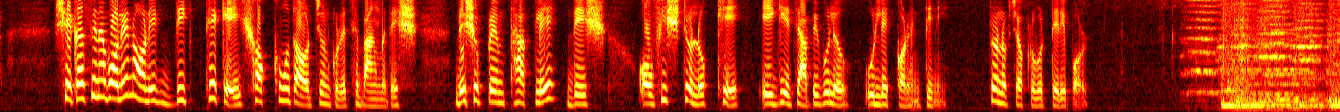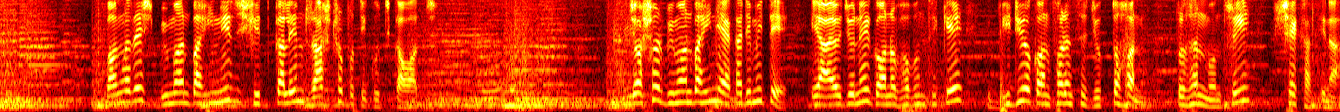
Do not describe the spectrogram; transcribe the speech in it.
শেখ হাসিনা বলেন, অনেক দিক থেকেই সক্ষমতা অর্জন করেছে বাংলাদেশ। দেশপ্রেম থাকলে দেশ অভীষ্ট লক্ষ্যে এগিয়ে যাবে বলেও উল্লেখ করেন তিনি। প্রণব চক্রবর্তী রিপোর্ট। বাংলাদেশ বিমান বাহিনীর শীতকালীন রাষ্ট্রপতি কুচকাওয়াজ। যশোর বিমান বাহিনী একাডেমিতে এ আয়োজনে গণভবন থেকে ভিডিও কনফারেন্সে যুক্ত হন প্রধানমন্ত্রী শেখ হাসিনা।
